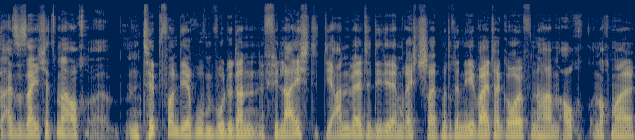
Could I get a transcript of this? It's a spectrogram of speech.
also sage ich jetzt mal auch äh, ein Tipp von dir, Ruben, wo du dann vielleicht die Anwälte, die dir im Rechtsstreit mit René weitergeholfen haben, auch nochmal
